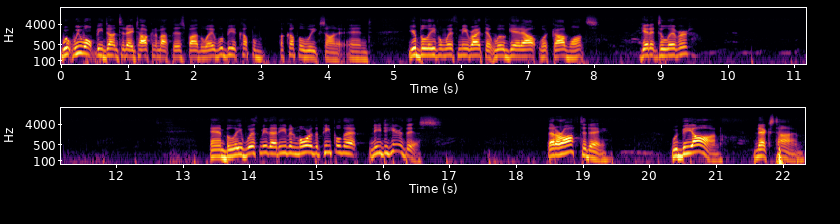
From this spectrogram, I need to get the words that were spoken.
We won't be done today talking about this by the way. We'll be a couple a couple weeks on it. And you're believing with me right that we'll get out what god wants? Get it delivered? And believe with me that even more of the people that need to hear this that are off today would be on next time.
